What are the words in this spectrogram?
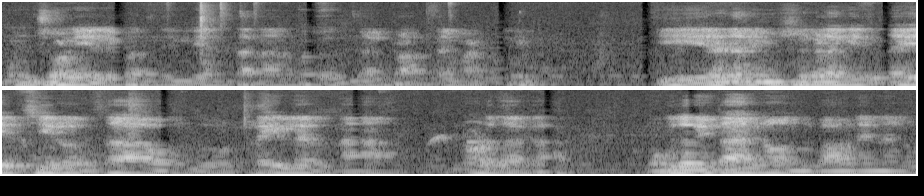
ಮುಂಚೂಣಿಯಲ್ಲಿ ಬಂದಿಲ್ಲಿ ಅಂತ ನಾನು ಭಗವಂತನಲ್ಲಿ ಪ್ರಾರ್ಥನೆ ಮಾಡ್ತೀನಿ ಈ ಎರಡು ನಿಮಿಷಗಳಿಗಿಂತ ಹೆಚ್ಚಿರುವಂತಹ ಒಂದು ಟ್ರೈಲರ್ನ ನೋಡಿದಾಗ ಮುಗಿದೋಯ್ತಾ ಅನ್ನೋ ಒಂದು ಭಾವನೆ ನಾನು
